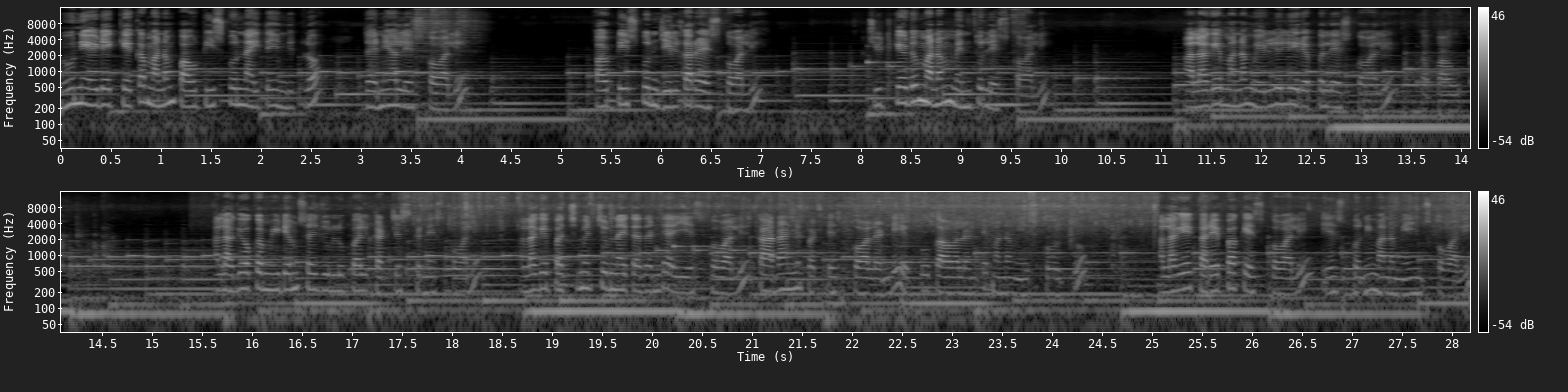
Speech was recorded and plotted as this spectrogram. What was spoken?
నూనె ఏడెక్కాక మనం పావు టీ స్పూన్ అయితే ఇందులో ధనియాలు వేసుకోవాలి. పావు టీ స్పూన్ జీలకర్ర వేసుకోవాలి. చిటికెడు మనం మెంతులు వేసుకోవాలి. అలాగే మనం వెల్లుల్లి రెప్పలు వేసుకోవాలి ఒక పావు. అలాగే ఒక మీడియం సైజ్ ఉల్లిపాయలు కట్ చేసుకుని వేసుకోవాలి. అలాగే పచ్చిమిర్చి ఉన్నాయి కదండి అవి వేసుకోవాలి. కారాన్ని పట్టేసుకోవాలండి ఎక్కువ కావాలంటే మనం వేసుకోవచ్చు. అలాగే కరేపాకు వేసుకోవాలి వేసుకొని మనం వేయించుకోవాలి.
